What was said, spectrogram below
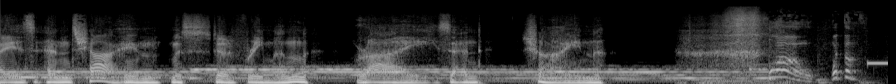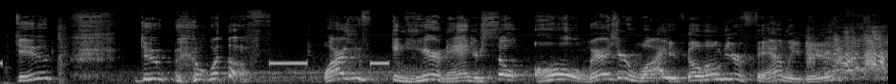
Rise and shine, Mr. Freeman. Rise and shine. Whoa! What the f, dude? Dude, what the f? Why are you fing here, man? You're so old. Where's your wife? Go home to your family, dude.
